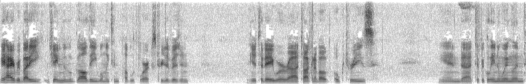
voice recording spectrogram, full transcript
Hey, hi everybody. Jamie Magaldi, Wilmington Public Works Tree Division. Here today we're uh, talking about oak trees. And uh, typically in New England,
